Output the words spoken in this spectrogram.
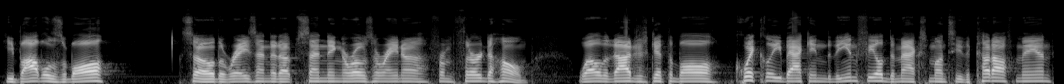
he bobbles the ball. So the Rays ended up sending Arozarena from third to home. Well, the Dodgers get the ball quickly back into the infield to Max Muncy, the cutoff man,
